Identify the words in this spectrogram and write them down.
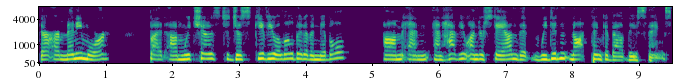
There are many more, but um, we chose to just give you a little bit of a nibble um, and and have you understand that we didn't not think about these things.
